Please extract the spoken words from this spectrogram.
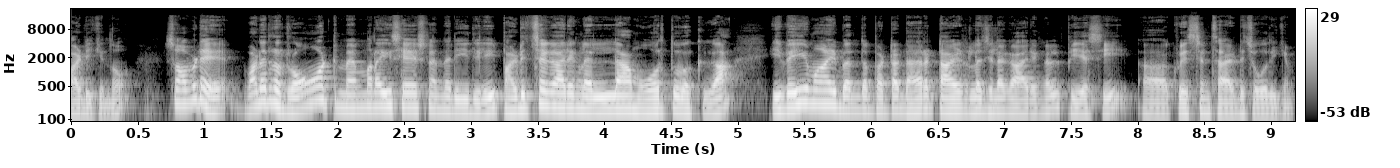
പഠിക്കുന്നു. സോ അവിടെ വളരെ റോട്ട് മെമ്മറൈസേഷൻ എന്ന രീതിയിൽ ഈ പഠിച്ച കാര്യങ്ങളെല്ലാം ഓർത്തു വെക്കുക. ഇവയുമായി ബന്ധപ്പെട്ട ഡയറക്റ്റ് ആയിട്ടുള്ള ചില കാര്യങ്ങൾ പി എസ് സി ക്വസ്റ്റ്യൻസ് ആയിട്ട് ചോദിക്കും.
